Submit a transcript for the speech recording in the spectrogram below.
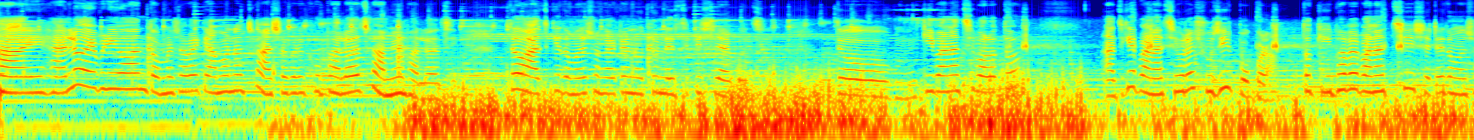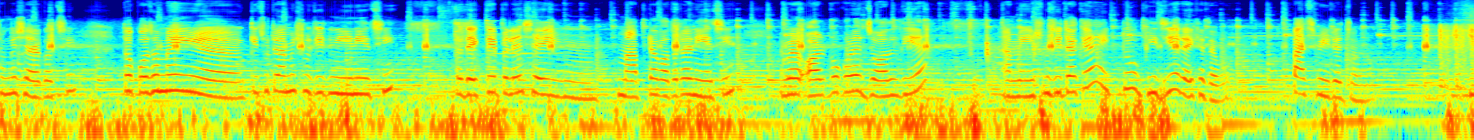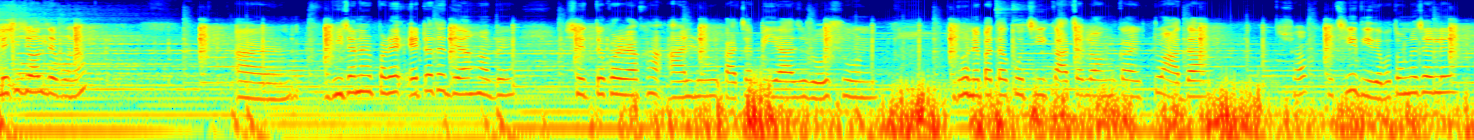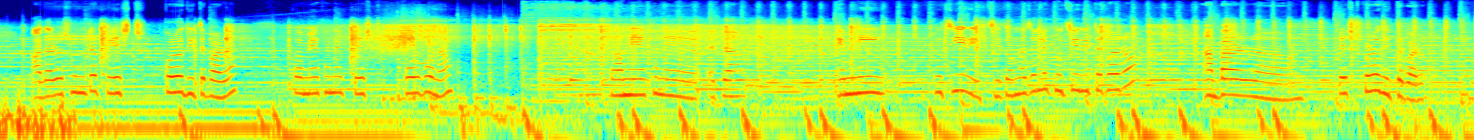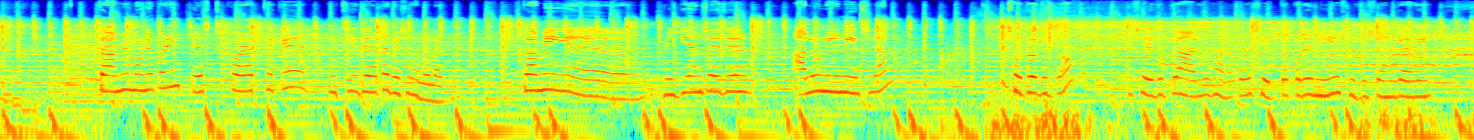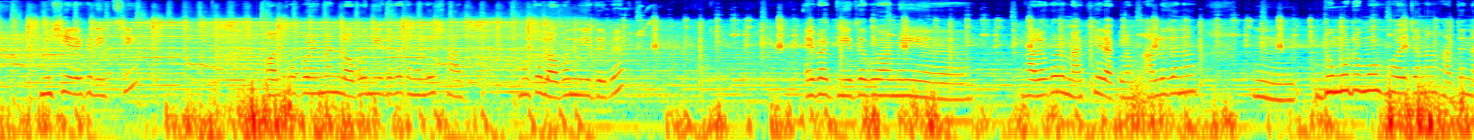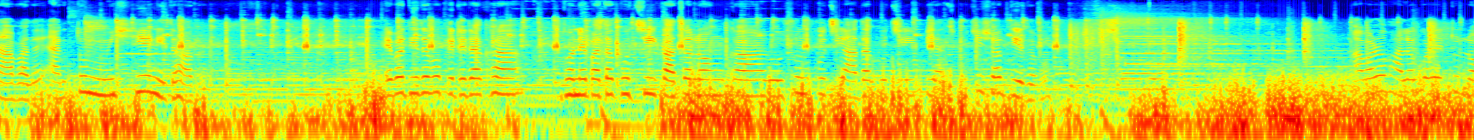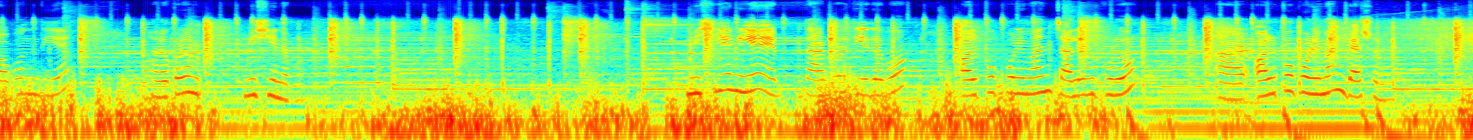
Hi hello everyone তোমরা সবাই কেমন আছো? আশা করি খুব ভালো আছো, আমিও ভালো আছি। তো আজকে তোমাদের সঙ্গে একটা নতুন রেসিপি শেয়ার করছি। তো কি বানাচ্ছি বলো তো আজকে বানাচ্ছি হলো সুজির পকোড়া। তো কীভাবে বানাচ্ছি সেটাই তোমাদের সঙ্গে শেয়ার করছি। তো প্রথমেই কিছুটা আমি সুজি নিয়ে নিয়েছি। তো দেখতে পেলে সেই মাপটা কতটা নিয়েছি। এবার অল্প করে জল দিয়ে আমি সুজিটাকে একটু ভিজিয়ে রেখে দেবো পাঁচ মিনিটের জন্য। বেশি জল দেব না। আর ভিজানোর পরে এটাতে দেওয়া হবে সেদ্ধ করে রাখা আলু, কাঁচা পেঁয়াজ, রসুন ধনেপাতা কুচি, কাঁচা লঙ্কা, একটু আদা, সব কুচিয়ে দিয়ে দেবো। তোমরা চাইলে আদা, রসুনটা পেস্ট করেও দিতে পারো। তো আমি এখানে পেস্ট করব না। তো আমি এখানে এটা এমনি কুচিয়ে দিচ্ছি। তোমরা চাইলে কুচিয়ে দিতে পারো, আবার পেস্ট করেও দিতে পারো। তো আমি মনে করি পেস্ট করার থেকে কুচিয়ে দেওয়াটা বেশি ভালো লাগে। তো আমি মিডিয়াম সাইজের আলু নিয়ে নিয়েছিলাম, ছোট দুটো। সেই দুটো আলু ভালো করে সেদ্ধ করে নিয়ে সুজির সঙ্গে আমি মিশিয়ে রেখে দিচ্ছি। অল্প পরিমাণ লবণ দিয়ে দেবে, তোমাদের স্বাদ মতো লবণ দিয়ে দেবে। এবার দিয়ে দেবো আমি ভালো করে মাখিয়ে রাখলাম। আলু যেন ডুমু ডুমু হয়ে যেন হাতে না বাঁধে, একদম মিশিয়ে নিতে হবে। এবার দিয়ে দেবো কেটে রাখা ধনে পাতা কুচি, কাঁচা লঙ্কা, রসুন কুচি, আদা কুচি, পেঁয়াজ কুচি সব দিয়ে দেবো। আবারও ভালো করে একটু লবণ দিয়ে ভালো করে মিশিয়ে নেব। মিশিয়ে নিয়ে তারপরে দিয়ে দেব অল্প পরিমাণ চালের গুঁড়ো। আর অল্প পরিমাণ বেসন।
